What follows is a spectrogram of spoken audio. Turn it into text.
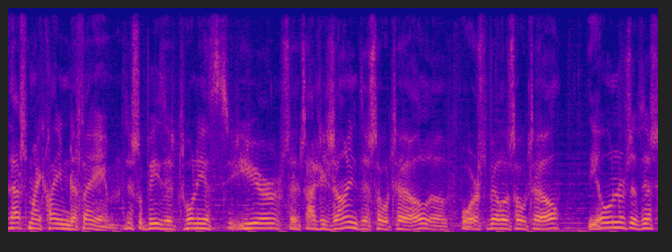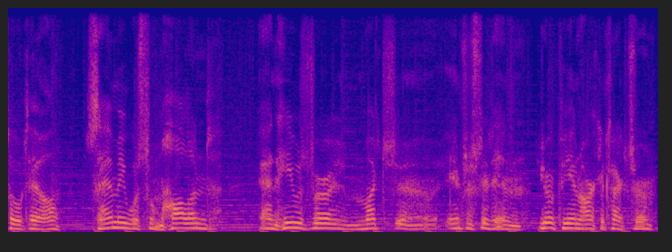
that's my claim to fame. This will be the 20th year since I designed this hotel, the Forest Villas Hotel. The owners of this hotel, Sammy was from Holland, and he was very much uh, interested in European architecture,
